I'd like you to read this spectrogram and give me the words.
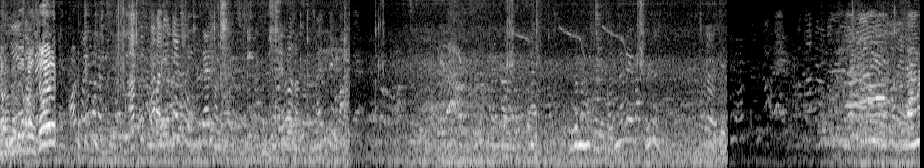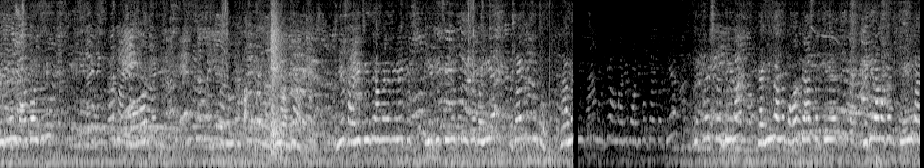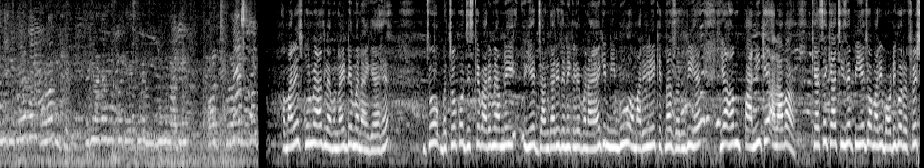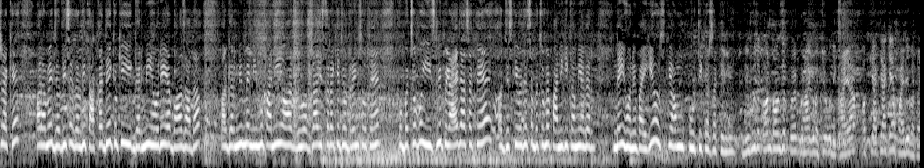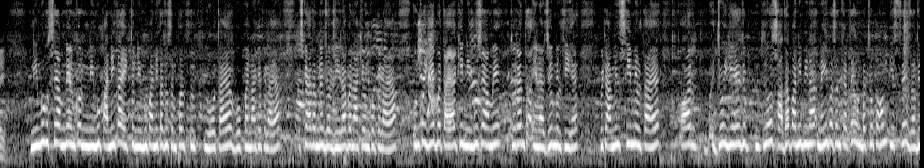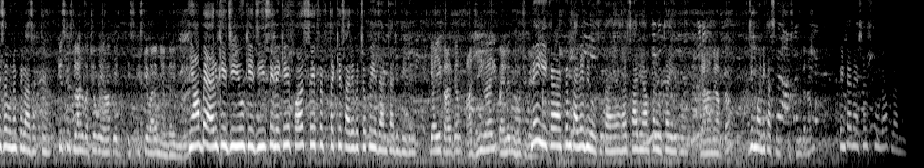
ये सारी चीज़ें हमारे लिए किस ये किस चीज़ों से नीचे बनी है? है किसी को हमें चीज़ें मिलके हमारी बॉडी को क्या करती है रिफ्रेश ना। गर्मी में हमें बहुत प्यास लगती है। लेकिन हम अगर प्लेन पानी पीते हैं तो हम थोड़ा पीते हैं। लेकिन अगर हम टेस्ट में नींबू मिला दें और थोड़ा सा हमारे स्कूल में आज लेमन नाइट डे मनाया गया है, जो बच्चों को जिसके बारे में हमने ये जानकारी देने के लिए बनाया है कि नींबू हमारे लिए कितना ज़रूरी है, या हम पानी के अलावा कैसे क्या चीज़ें पिए जो हमारी बॉडी को रिफ्रेश रखे और हमें जल्दी से जल्दी ताकत दे क्योंकि गर्मी हो रही है बहुत ज़्यादा और गर्मी में नींबू पानी और रूह अफ़ज़ा इस तरह के जो ड्रिंक्स होते हैं वो बच्चों को ईजिली पिलाए जा सकते हैं और जिसकी वजह से बच्चों में पानी की कमी अगर नहीं होने पाएगी उसकी हम पूर्ति कर सकेंगे। नींबू से कौन कौन से प्रोडक्ट बना के बच्चों को दिखाया और क्या क्या क्या फ़ायदे बताए? नींबू से हमने उनको नींबू पानी का एक तो नींबू पानी का जो सिंपल होता है वो बना के पिलाया उसके बाद हमने जलजीरा बना के उनको पिलाया। उनको ये बताया कि नींबू से हमें तुरंत एनर्जी मिलती है विटामिन सी मिलता है और जो ये जो जो सादा पानी पीना नहीं पसंद करते उन बच्चों को हम इससे जल्दी से उन्हें पिला सकते हैं। किस किस क्लास बच्चों को यहाँ पे इस, इसके बारे में जानकारी दी गई? यहाँ पे एल के जी यू के जी से लेके फ़र्स्ट से फिफ्थ तक के सारे बच्चों को ये जानकारी दी गई। क्या ये कार्यक्रम आज ही है कि पहले भी हो चुके हैं? नहीं ये कार्यक्रम पहले भी हो चुका है। हर साल यहाँ पर होता है ये क्या नाम है आपका? जी मोनिका सिंह। स्कूल का नाम? International school of learning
